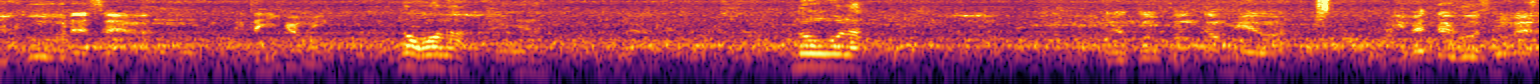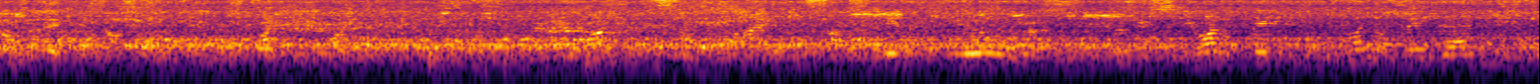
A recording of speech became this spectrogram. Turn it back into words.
You go over that side ah. Later he coming. No lah, yeah. No lah. You confirm come here one. You better go somewhere else. You want to play? You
